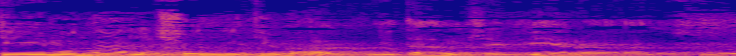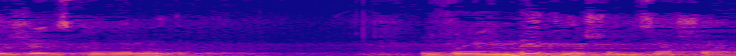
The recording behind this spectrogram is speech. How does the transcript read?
Кеимуна, лашон кива, недаром же вера, оно слово женского рода. Веймет лашон захар,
